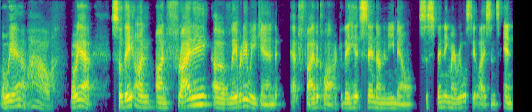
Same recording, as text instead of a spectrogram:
Oh, yeah. Wow. Oh, yeah. So they on on Friday of Labor Day weekend at five o'clock, they hit send on an email suspending my real estate license, and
